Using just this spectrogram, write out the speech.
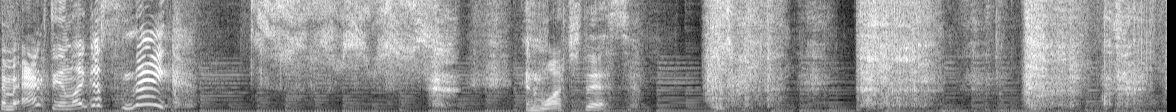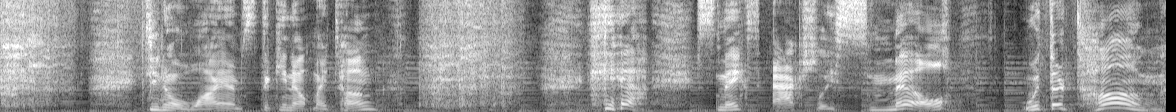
I'm acting like a snake. And watch this. Do you know why I'm sticking out my tongue? Yeah, snakes actually smell with their tongue.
